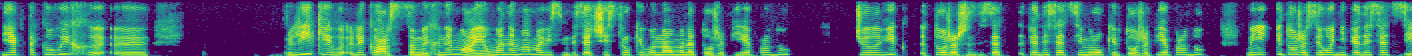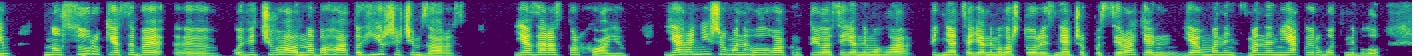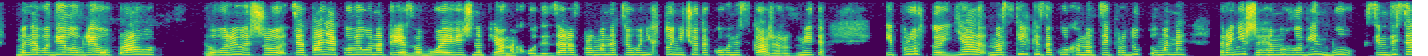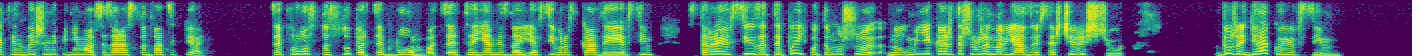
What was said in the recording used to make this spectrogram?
як такових е, ліків, лікарств самих немає. У мене мама 86 років, вона у мене теж п'є продукт. Чоловік теж 60, 57 років теж п'є продукт. Мені теж сьогодні 57, але в 40 я себе е, відчувала набагато гірше, ніж зараз. Я зараз порхаю. Я раніше в мене голова крутилася, я не могла піднятися, я не могла штори зняти, щоб постирати. Я, я, в мене, з мене ніякої роботи не було. Мене водило вліво-вправо, говорили, що ця Таня, коли вона трезва, буває вічно п'яна ходить. Зараз про мене цього ніхто нічого такого не скаже, розумієте? І просто я наскільки закохана в цей продукт, у мене раніше гемоглобін був 70, він вище не піднімався, зараз 125. Це просто супер, це бомба. Це, це я не знаю, я всім розказую, я всім стараю всіх зацепити, тому що ну, мені кажеться, що вже нав'язуюся через чересчур. Дуже дякую всім.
